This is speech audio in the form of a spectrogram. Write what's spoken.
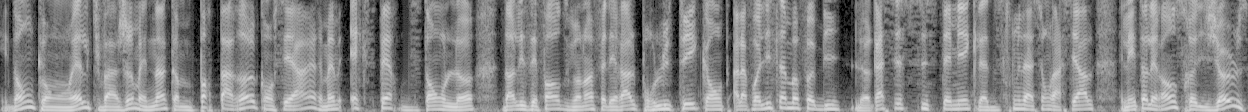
Et donc, on, elle qui va agir maintenant comme porte-parole, conseillère et même experte, dit-on, là, dans les efforts du gouvernement fédéral pour lutter contre à la fois l'islamophobie, le racisme systémique, la discrimination raciale et l'intolérance religieuse.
